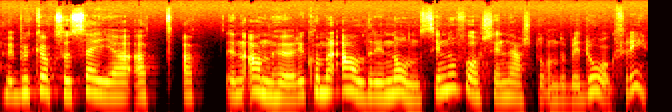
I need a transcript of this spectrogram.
vi brukar också säga att, att en anhörig kommer aldrig någonsin att få sin närstående att bli drogfri.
